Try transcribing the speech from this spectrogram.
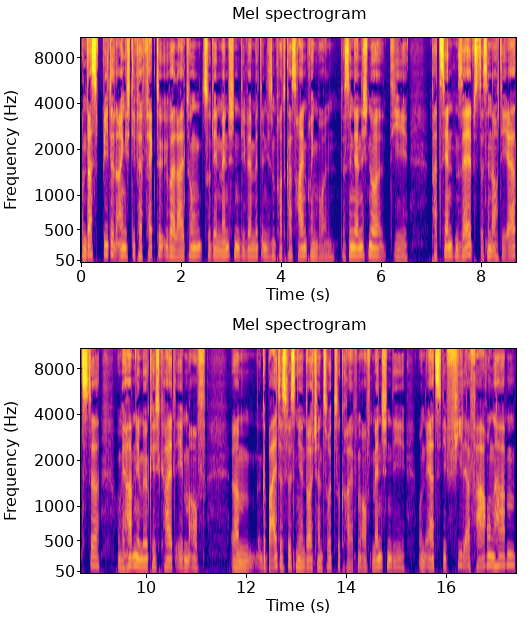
Und das bietet eigentlich die perfekte Überleitung zu den Menschen, die wir mit in diesen Podcast reinbringen wollen. Das sind ja nicht nur die Patienten selbst, das sind auch die Ärzte und wir haben die Möglichkeit eben auf ähm, geballtes Wissen hier in Deutschland zurückzugreifen, auf Menschen, die und Ärzte, die viel Erfahrung haben,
